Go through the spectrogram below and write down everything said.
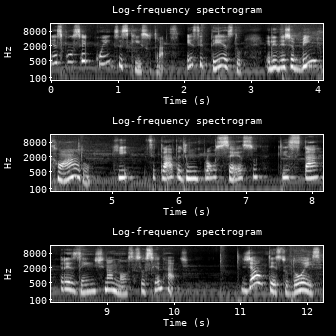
e as consequências que isso traz. Esse texto, ele deixa bem claro que se trata de um processo que está presente na nossa sociedade. Já o texto 2,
